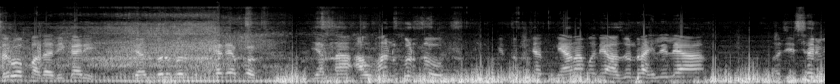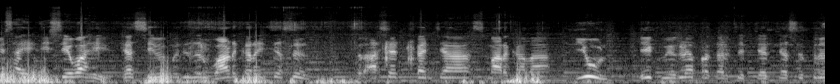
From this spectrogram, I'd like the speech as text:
सर्व पदाधिकारी त्याचबरोबर मुख्याध्यापक यांना आव्हान करतो की तुमच्या ज्ञानामध्ये अजून राहिलेल्या जी सर्व्हिस आहे जी सेवा आहे त्या सेवेमध्ये जर वाढ करायची असेल तर अशा ठिकाणच्या स्मारकाला येऊन एक वेगळ्या प्रकारचे चर्चासत्र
